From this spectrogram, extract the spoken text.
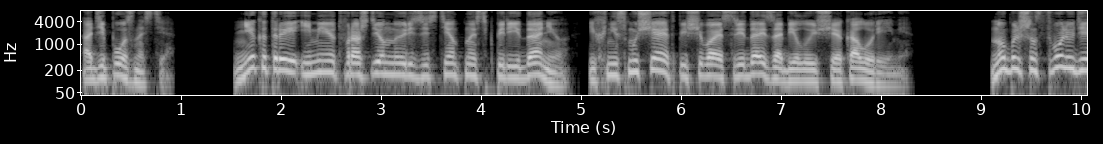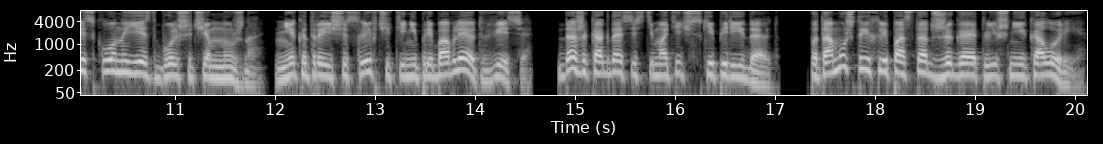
адипозности. Некоторые имеют врожденную резистентность к перееданию, их не смущает пищевая среда, изобилующая калориями. Но большинство людей склонны есть больше, чем нужно. Некоторые счастливчики не прибавляют в весе, даже когда систематически переедают, потому что их липостат сжигает лишние калории.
